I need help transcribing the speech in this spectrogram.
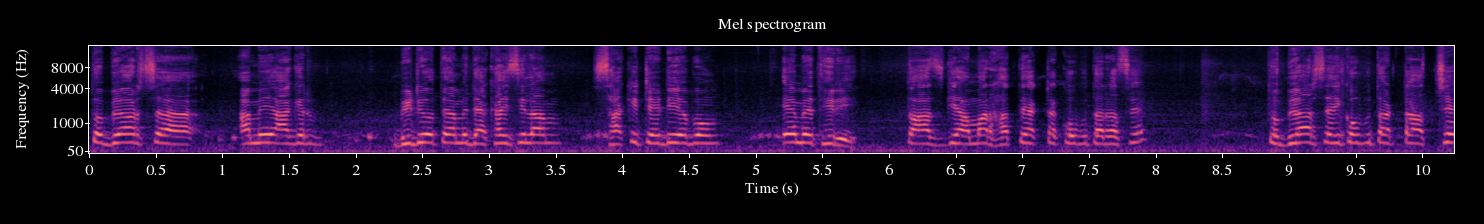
তো বিয়ার্স আমি আগের ভিডিওতে আমি দেখাইছিলাম সাকি টেডি এবং এম এ থ্রি তো আজকে আমার হাতে একটা কবুতর আছে। তো বিয়ার্স এই কবুতরটা আছে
